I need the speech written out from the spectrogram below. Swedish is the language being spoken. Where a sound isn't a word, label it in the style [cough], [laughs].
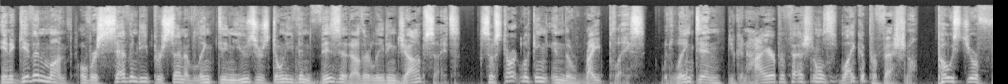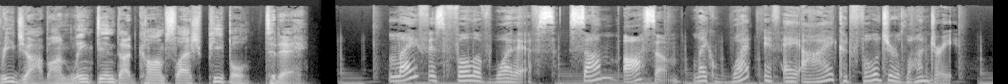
In a given month, over 70% of LinkedIn users don't even visit other leading job sites. So start looking in the right place. With LinkedIn, you can hire professionals like a professional. Post your free job on linkedin.com slash people today. Life is full of what-ifs. Some awesome, like what if AI could fold your laundry?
